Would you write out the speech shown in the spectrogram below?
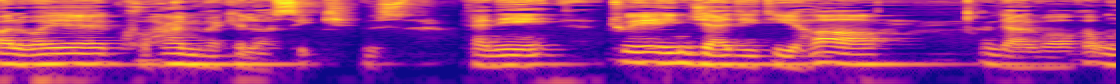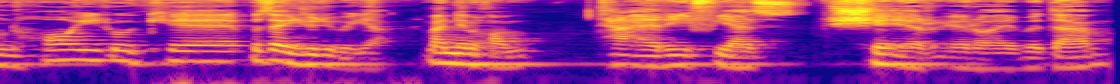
قالبای کهن و کلاسیک دوست دارم. یعنی توی این جدیدی ها در واقع اونهایی رو که بذار اینجوری بگم. من نمی‌خوام تعریفی از شعر ارائه بدم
